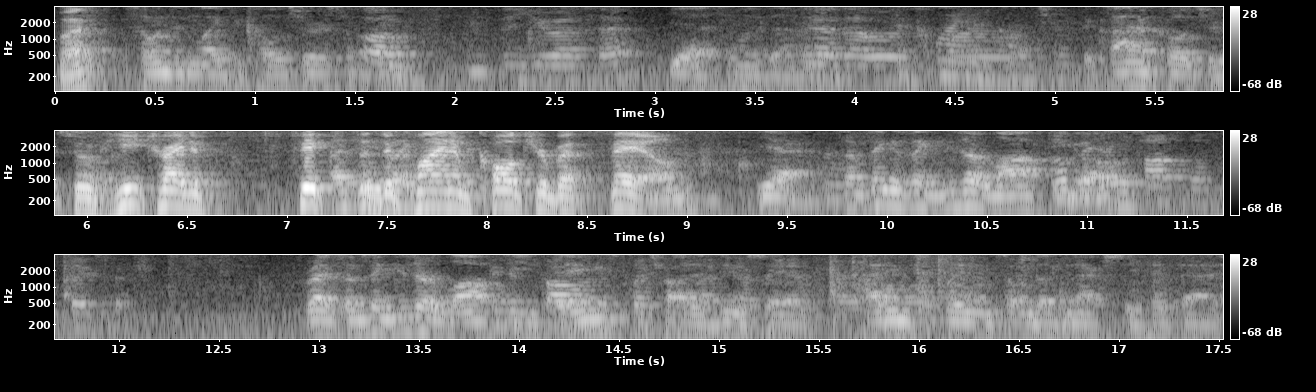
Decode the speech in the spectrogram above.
What? Someone didn't like the culture or something. Of the USA? yeah, something like that. Yeah, right? that was Decline of culture. Decline of culture. So if he tried to fix the seems like- decline of culture but failed, yeah, so I'm saying it's like these are lofty don't it's goals, possible to fix it. right? So I'm saying these are lofty think it's following things to try to do. So how do you explain when someone doesn't actually hit that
